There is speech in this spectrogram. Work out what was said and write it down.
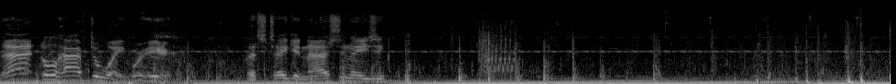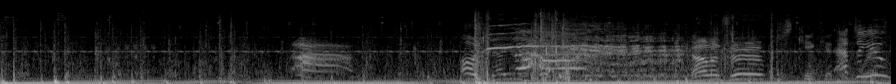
That'll have to wait. We're here. Let's take it nice and easy. Can't get After you.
